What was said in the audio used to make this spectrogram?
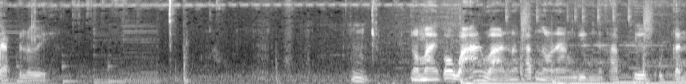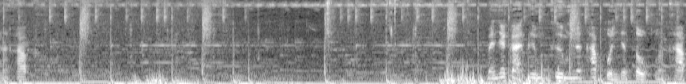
กัดไปเลยหน่อไม้ก็หวานหวานนะครับ หน่อนางดินนะครับ ที่ขุดกันนะครับ บรรยากาศคึมๆนะครับฝนจะตกนะครับ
